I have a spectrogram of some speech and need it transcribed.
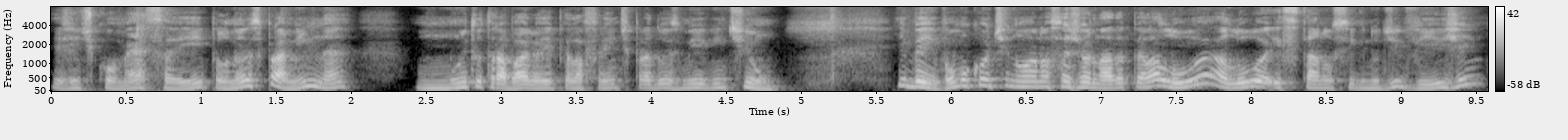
e a gente começa aí, pelo menos para mim, né, muito trabalho aí pela frente para 2021. E bem, vamos continuar a nossa jornada pela Lua. A Lua está no signo de Virgem,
